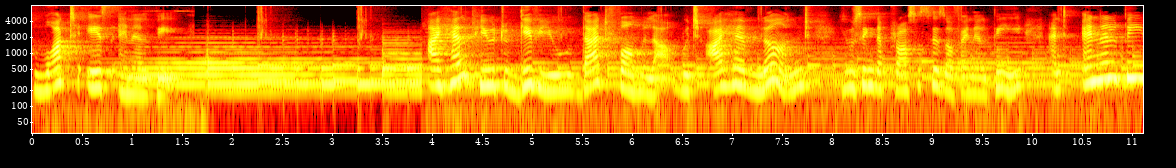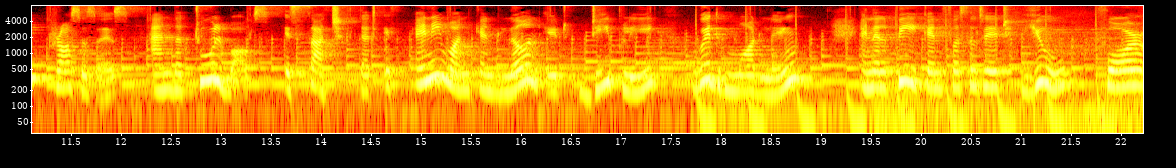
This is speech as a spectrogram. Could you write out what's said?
What is NLP? I help you to give you that formula which I have learned using the processes of NLP and NLP processes and the toolbox is such that if anyone can learn it deeply with modeling, NLP can facilitate you for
